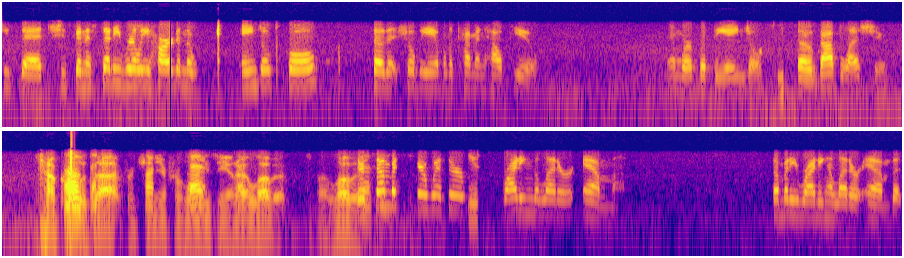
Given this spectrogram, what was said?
she said she's going to study really hard in the angel school so that she'll be able to come and help you and work with the angels. So God bless you. How cool Oh, is that, Virginia from Louisiana? I love it. I love it. There's somebody here with her writing the letter M. Somebody writing a letter M that's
